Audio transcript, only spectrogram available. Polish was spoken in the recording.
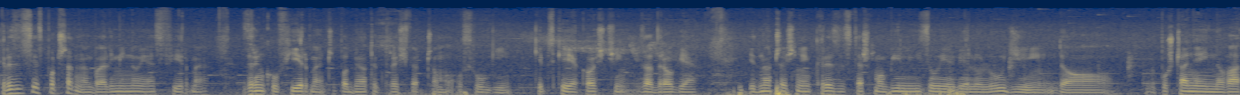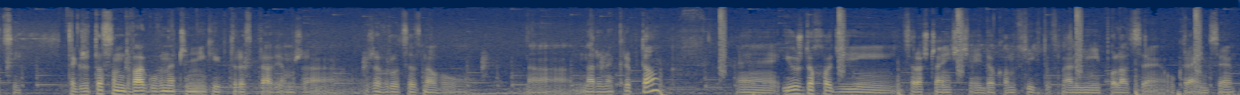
Kryzys jest potrzebny, bo eliminuje z firmy, z rynku firmy czy podmioty, które świadczą usługi kiepskiej jakości, za drogie. Jednocześnie kryzys też mobilizuje wielu ludzi do wypuszczania innowacji. Także to są dwa główne czynniki, które sprawią, że, że wrócę znowu na, na rynek krypto. E, Już dochodzi coraz częściej do konfliktów na linii Polacy-Ukraińcy.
